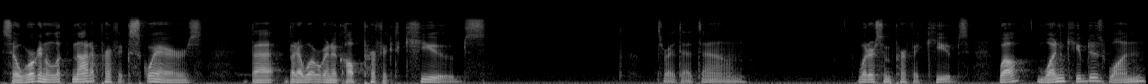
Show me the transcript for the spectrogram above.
so we're going to look not at perfect squares, but, but at what we're going to call perfect cubes. Let's write that down. What are some perfect cubes? Well, 1 cubed is 1,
